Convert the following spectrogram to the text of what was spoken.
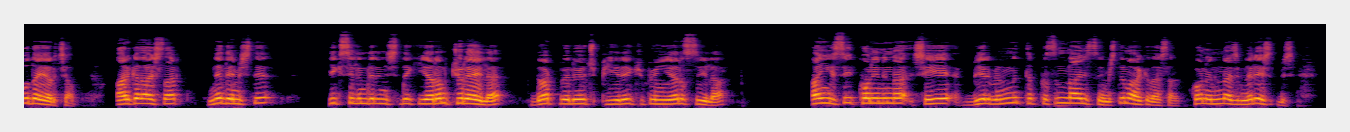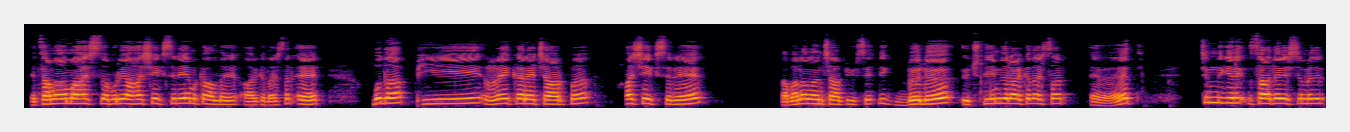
Bu da yarıçap. Arkadaşlar ne demişti? Dik silindirin içindeki yarım küreyle 4 bölü 3 pi r küpün yarısıyla hangisi koninin şeyi birbirinin tıpkısının aynısıymış değil mi arkadaşlar? Koninin hacimleri eşitmiş. E tamamı h ise buraya h eksi r mi kaldı arkadaşlar? Evet. Bu da pi r kare çarpı h eksi r taban alanı çarpı yükseklik bölü 3 değil midir arkadaşlar? Evet. Şimdi gerekli sadeleştirmeleri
